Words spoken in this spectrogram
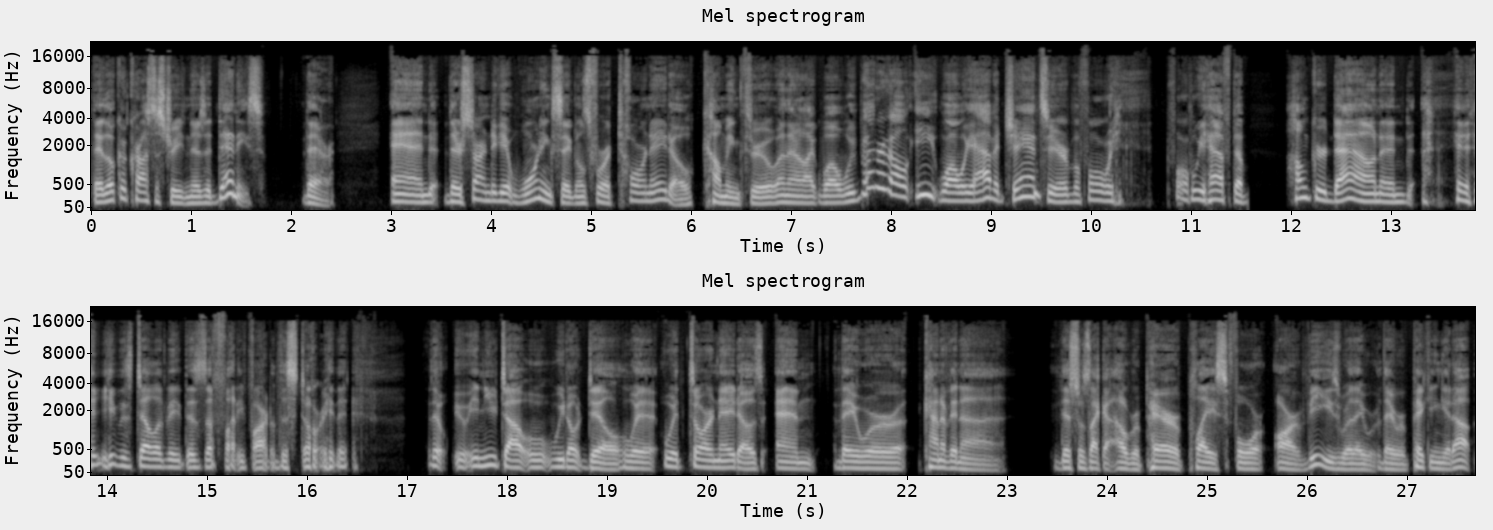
They look across the street and there's a Denny's there. And they're starting to get warning signals for a tornado coming through. And they're like, well, we better go eat while we have a chance here before we before we have to hunker down and he was telling me this is a funny part of the story that, that in Utah we don't deal with with tornadoes and they were kind of in a this was like a, a repair place for RVs where they were they were picking it up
